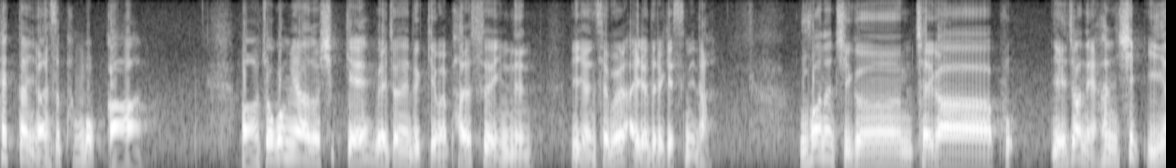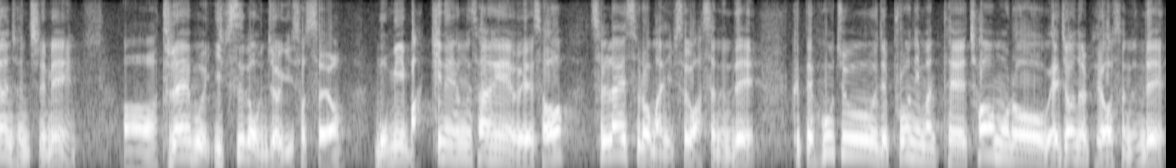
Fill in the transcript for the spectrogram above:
했던 연습 방법과 어, 조금이라도 쉽게 외전의 느낌을 받을 수 있는 이 연습을 알려드리겠습니다. 우선은 지금 제가 보- 예전에 한 12년 전쯤에 어, 드라이브 입스가 온 적이 있었어요. 몸이 막히는 현상에 의해서 슬라이스로 많이 입스가 왔었는데 그때 호주 이제 프로님한테 처음으로 외전을 배웠었는데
